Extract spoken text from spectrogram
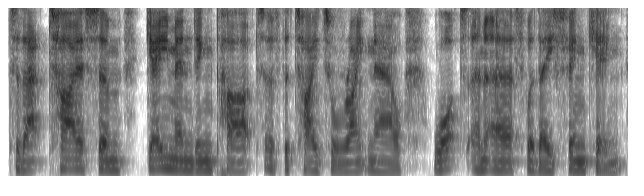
to that tiresome game ending part of the title right now. What on earth were they thinking?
